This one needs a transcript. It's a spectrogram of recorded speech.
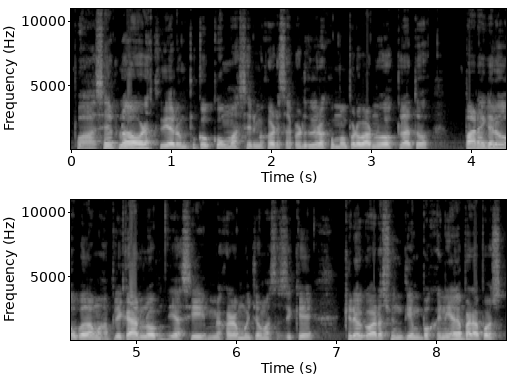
pues hacerlo ahora, estudiar un poco cómo hacer mejor esas verduras, cómo probar nuevos platos, para que luego podamos aplicarlo y así mejorar mucho más. Así que creo que ahora es un tiempo genial para pues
